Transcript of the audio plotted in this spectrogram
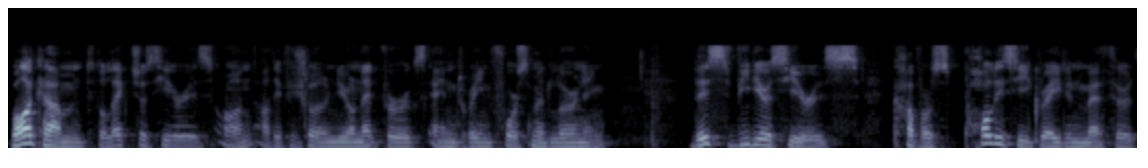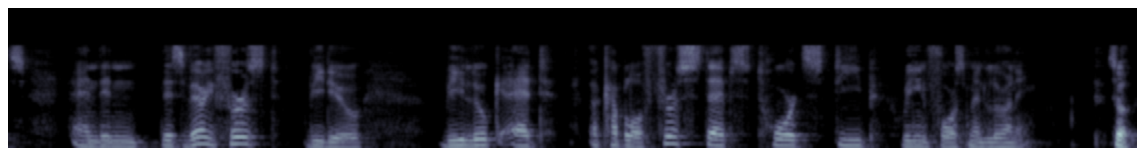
Welcome to the lecture series on artificial neural networks and reinforcement learning. This video series covers policy gradient methods and in this very first video we look at a couple of first steps towards deep reinforcement learning. So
